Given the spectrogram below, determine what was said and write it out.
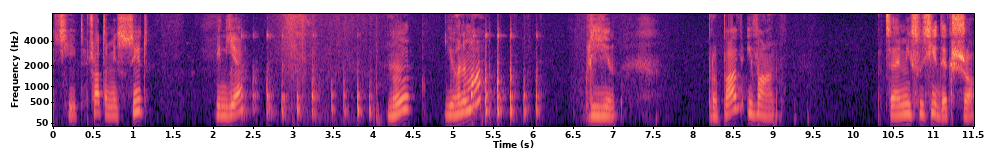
Сід. Що там із сусід? Він є? Ну, його нема? Блін. Пропав Іван. Це мій сусід, якщо.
